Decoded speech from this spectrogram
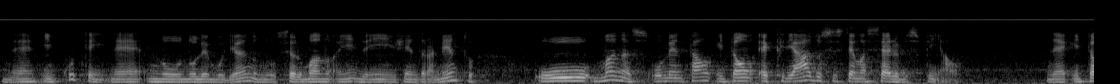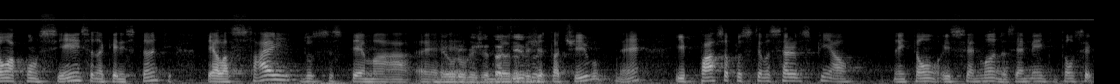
né, incutem né, no, no, lemuriano, no ser humano ainda em engendramento, o manas, o mental. Então é criado o sistema cérebro-espinhal. Né? Então a consciência naquele instante ela sai do sistema é, neurovegetativo, neurovegetativo né? e passa para o sistema cérebro-espinhal. Né? Então isso é manas, é mente. Então você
